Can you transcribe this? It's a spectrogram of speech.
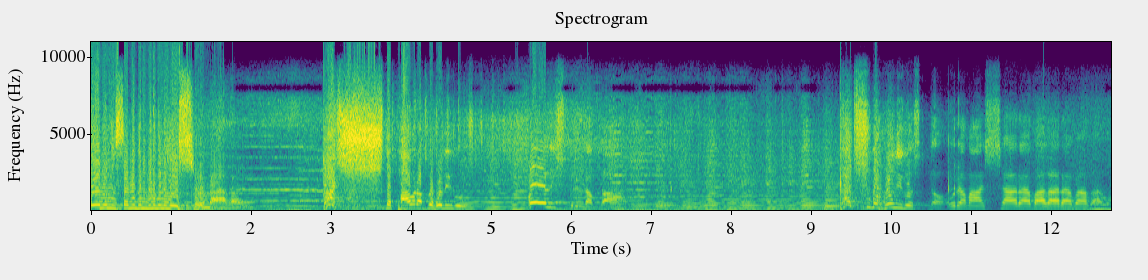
దేవుని సన్నిధిని విడుదల చేస్తున్నాను Touch the power of the Holy Ghost. Holy Spirit of God. Touch the Holy Ghost. now. Urama shara bala ra ba ba ba.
